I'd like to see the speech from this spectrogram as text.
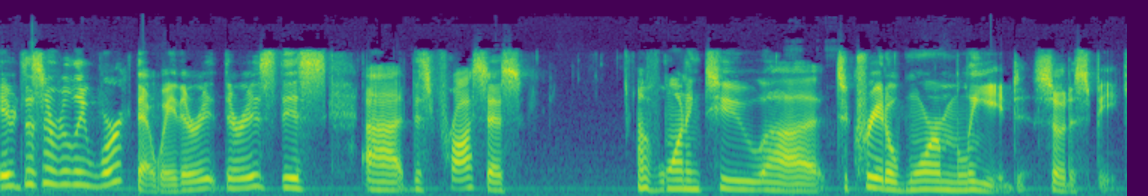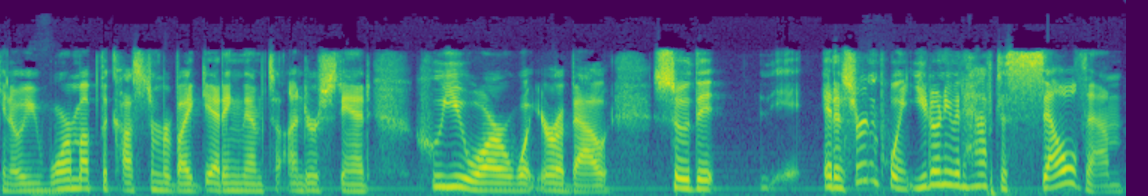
it doesn't really work that way. There there is this uh, this process of wanting to uh, to create a warm lead, so to speak. You know, you warm up the customer by getting them to understand who you are, what you're about, so that at a certain point, you don't even have to sell them.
